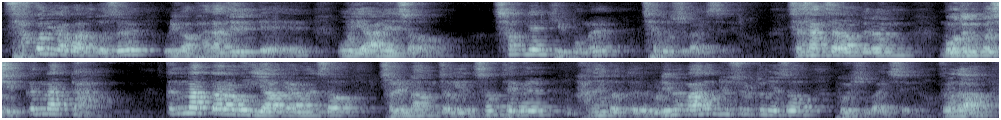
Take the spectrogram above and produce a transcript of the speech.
사건이라고 하는 것을 우리가 받아들일 때 우리 안에서 참된 기쁨을 찾을 수가 있어요. 세상 사람들은 모든 것이 끝났다, 끝났다라고 이야기하면서 절망적인 선택을 하는 것들을 우리는 많은 뉴스를 통해서 볼 수가 있어요. 그러나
